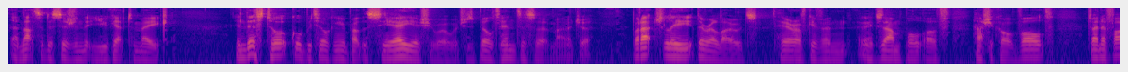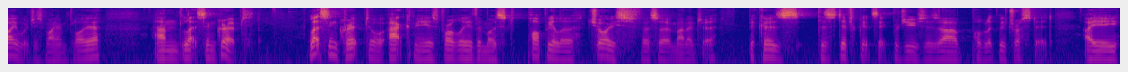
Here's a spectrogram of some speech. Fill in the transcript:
And that's a decision that you get to make. In this talk, we'll be talking about the CA issuer, which is built into Cert Manager. But actually, there are loads. Here I've given an example of HashiCorp Vault, Venafi, which is my employer, and Let's Encrypt. Let's Encrypt, or ACME, is probably the most popular choice for Cert Manager because the certificates it produces are publicly trusted, i.e.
